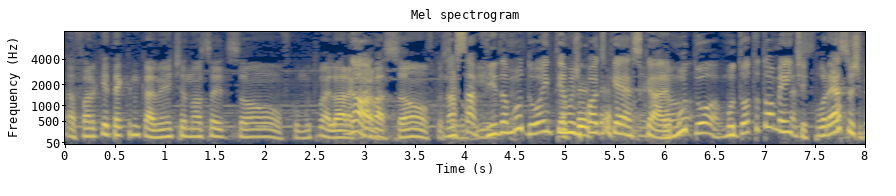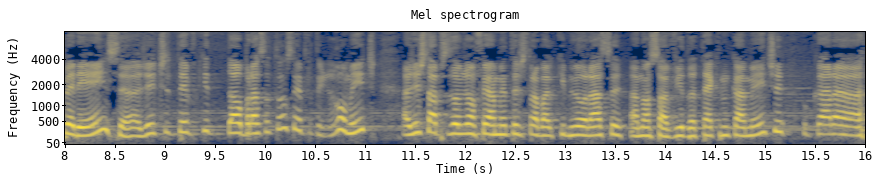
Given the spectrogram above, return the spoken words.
É, fora que tecnicamente a nossa edição ficou muito melhor, a Não, gravação ficou Nossa vida mudou em termos de podcast, cara. Então- Mudou, mudou totalmente. Por essa experiência, a gente teve que dar o braço a torcer, porque realmente a gente estava precisando de uma ferramenta de trabalho que melhorasse a nossa vida tecnicamente. O cara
